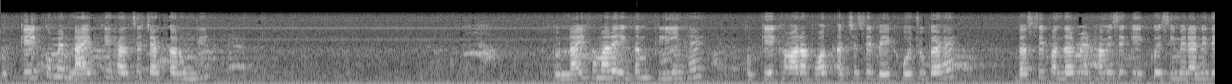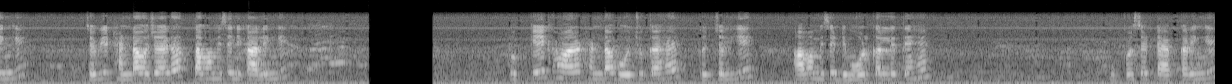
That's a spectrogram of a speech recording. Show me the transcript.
तो केक को मैं नाइफ की हेल्प से चेक करूँगी। तो नाइफ हमारा एकदम क्लीन है। तो केक हमारा बहुत अच्छे से बेक हो चुका है। 10 से 15 मिनट हम इसे केक को इसी में रहने देंगे। जब ये ठंडा हो जाएगा, तब हम इसे निकालेंगे। तो केक हमारा ठंडा हो चुका है। तो चलिए, अब हम इसे डिमोल्ड कर लेते हैं। ऊपर से टैप करेंगे।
